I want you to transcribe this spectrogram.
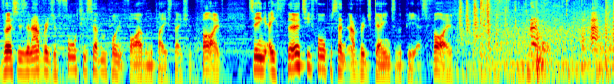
versus an average of 47.5 on the PlayStation 5, seeing a 34% average gain to the PS5.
